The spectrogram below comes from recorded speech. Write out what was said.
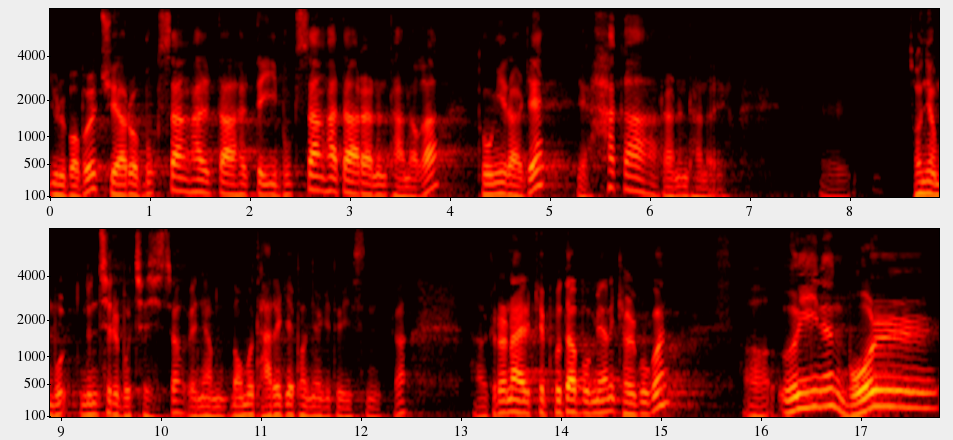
율법을 주야로 묵상할다 할 때 이 묵상하다라는 단어가 동일하게 예, 하가라는 단어예요. 예, 전혀 눈치를 못 채시죠? 왜냐하면 너무 다르게 번역이 되어 있으니까. 아, 그러나 이렇게 보다 보면 결국은 어, 의인은 뭘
